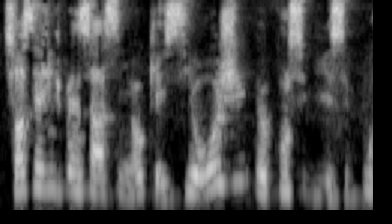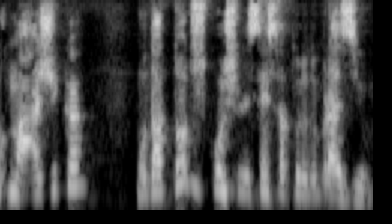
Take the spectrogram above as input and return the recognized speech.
só se a gente pensar assim, ok, se hoje eu conseguisse, por mágica, mudar todos os cursos de licenciatura do Brasil,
